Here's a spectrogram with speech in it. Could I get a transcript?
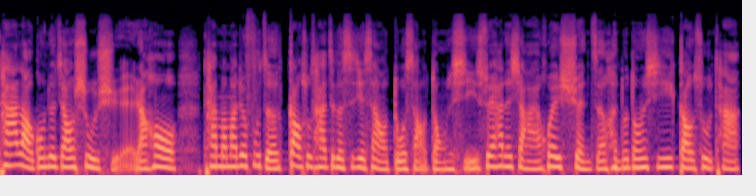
她老公就教数学，然后她妈妈就负责告诉他这个世界上有多少东西，所以她的小孩会选择很多东西告诉他，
